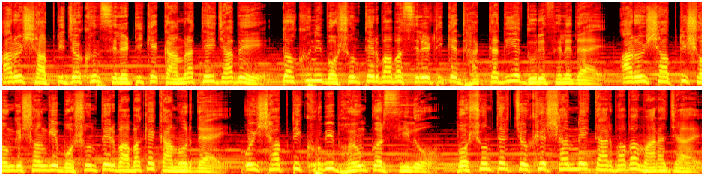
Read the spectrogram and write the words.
আর ওই সাপটি যখন ছেলেটিকে কামড়াতেই যাবে, তখনই বসন্তের বাবা ছেলেটিকে ধাক্কা দিয়ে দূরে ফেলে দেয়। আর ওই সাপটি সঙ্গে সঙ্গে বসন্তের বাবাকে কামড় দেয়। ওই সাপটি খুবই ভয়ঙ্কর ছিল। বসন্তের চোখের সামনেই তার বাবা মারা যায়।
